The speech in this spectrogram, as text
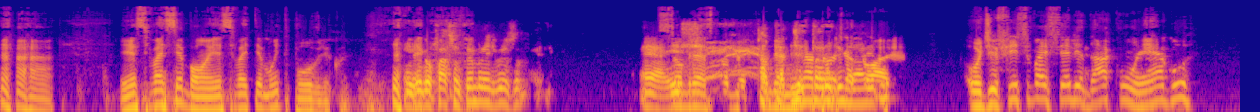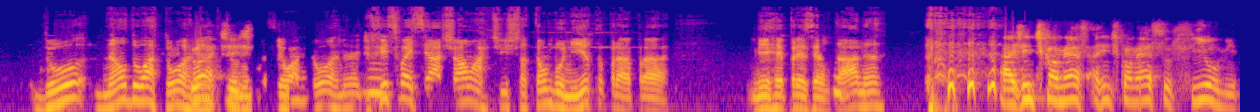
esse vai ser bom, esse vai ter muito público. Ele eu faço um filme para a gente é, sobre, esse... a, sobre, sobre a minha trajetória. O difícil vai ser lidar com o ego do não do ator, do né? Artista. Não ser o ator, né? Difícil vai ser achar um artista tão bonito para me representar, né? a gente começa, a gente começa o filme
